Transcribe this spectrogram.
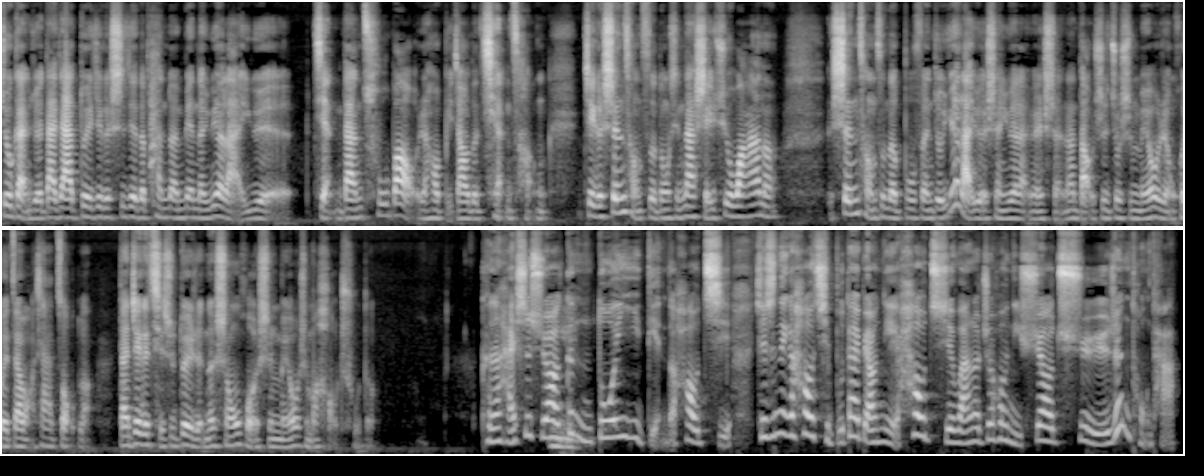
就感觉大家对这个世界的判断变得越来越简单粗暴，然后比较的浅层。这个深层次的东西，那谁去挖呢？深层次的部分就越来越深，越来越深，那导致就是没有人会再往下走了。但这个其实对人的生活是没有什么好处的。可能还是需要更多一点的好奇。其实那个好奇不代表你好奇完了之后你需要去认同他，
